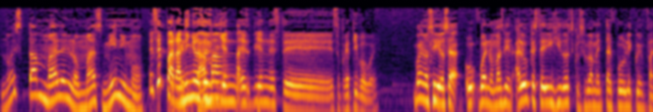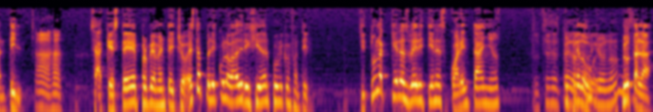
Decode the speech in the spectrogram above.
no está mal en lo más mínimo. Ese para niños es mal- bien es bien este subjetivo, güey. Bueno, sí, o sea, bueno, más bien, algo que esté dirigido exclusivamente al público infantil. Ajá. O sea, que esté propiamente dicho, esta película va dirigida al público infantil. Si tú la quieres ver y tienes 40 años, Pues ese es ¿qué pedo, pedo, tuyo? ¿no? Disfrútala.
